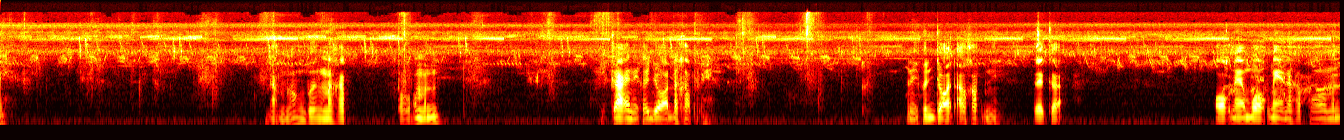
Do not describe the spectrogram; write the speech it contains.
นี้ดำลองเบิ่งนะครับ เพราะว่ามันปีกายนี่ก็ยอดแล้วครับนี่อันนี้เพิ่นยอดเอาครับนี่แต่ก็ออกแนวหมอกแน่นะครับ เพราะว่ามัน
